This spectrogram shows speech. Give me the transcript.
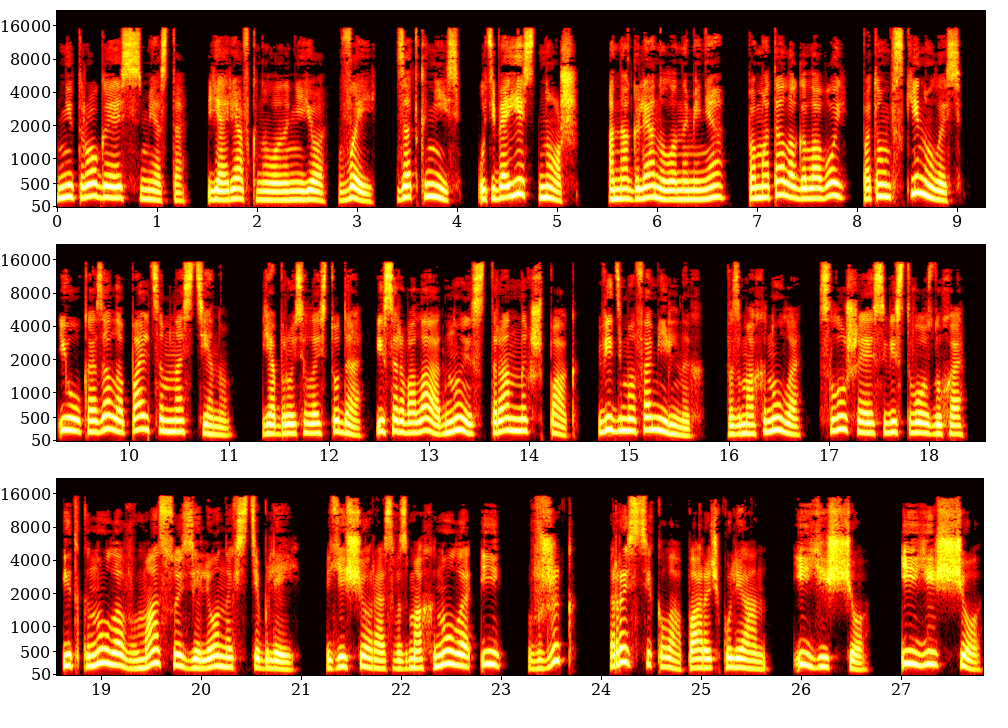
не трогаясь с места. Я рявкнула на нее: "Вэй, заткнись. У тебя есть нож?" Она глянула на меня, помотала головой, потом вскинулась и указала пальцем на стену. Я бросилась туда и сорвала одну из странных шпаг, видимо, фамильных. Взмахнула, слушая свист воздуха, и ткнула в массу зеленых стеблей. Еще раз взмахнула и вжик рассекла парочку лиан. И еще, и еще,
